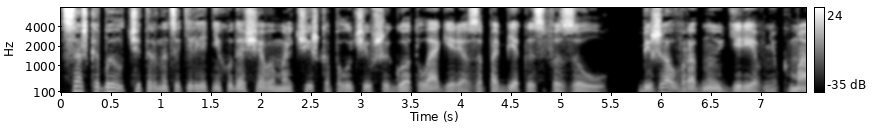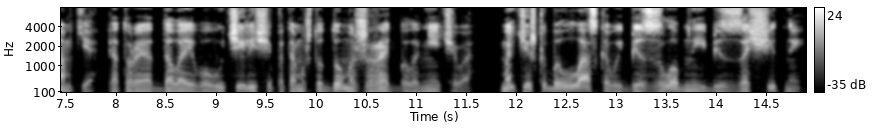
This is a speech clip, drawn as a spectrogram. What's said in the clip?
Сашка был четырнадцатилетний худощавый мальчишка, получивший год лагеря за побег из ФЗУ. Бежал в родную деревню, к мамке, которая отдала его в училище, потому что дома жрать было нечего. Мальчишка был ласковый, беззлобный и беззащитный.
